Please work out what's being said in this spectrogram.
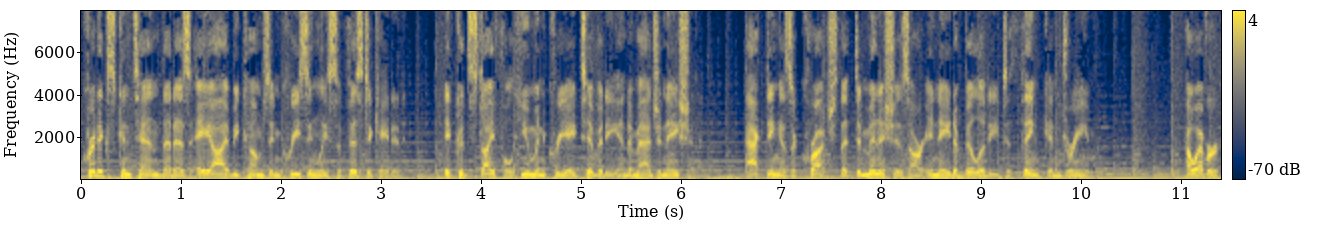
Critics contend that as AI becomes increasingly sophisticated, it could stifle human creativity and imagination, acting as a crutch that diminishes our innate ability to think and dream. However,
